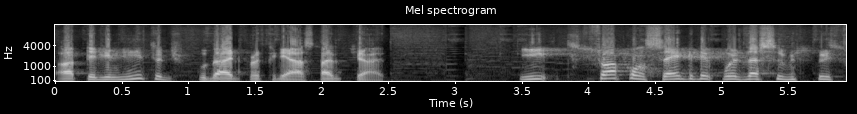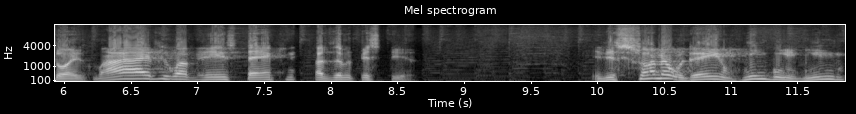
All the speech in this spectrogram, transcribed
Ela teve muita dificuldade para criar, sabe, Thiago? E só consegue depois das substituições. Mais uma vez, técnico fazendo besteira. Ele só não ganha o bum bum bum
